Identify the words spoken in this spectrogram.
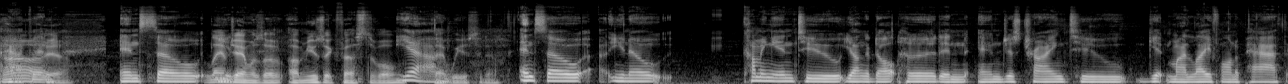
oh, happened. Oh, yeah. And so Lamb you- Jam was a, a music festival Yeah. that we used to do. and so, you know, coming into young adulthood and, and just trying to get my life on a path,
